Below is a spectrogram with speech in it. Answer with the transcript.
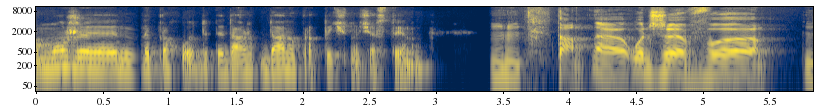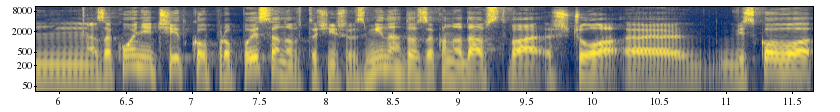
може не проходити да- дану практичну частину. Угу. Так, е, отже, в законі чітко прописано, точніше, в змінах до законодавства, що е, військово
